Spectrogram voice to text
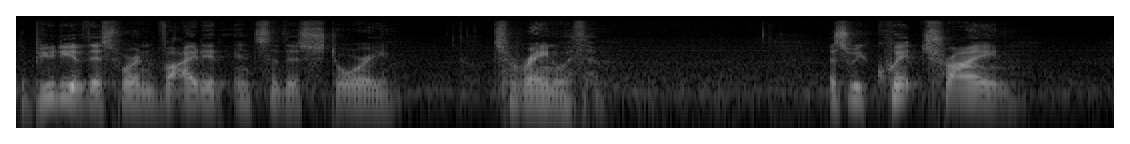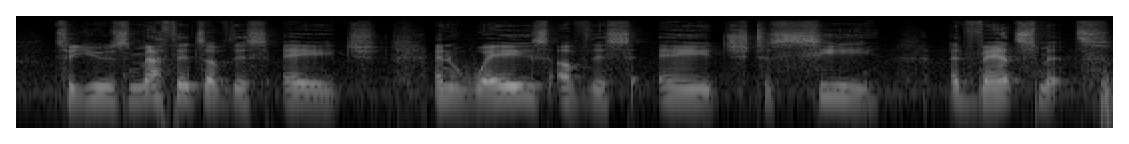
The beauty of this, we're invited into this story to reign with him. As we quit trying to use methods of this age and ways of this age to see advancement,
